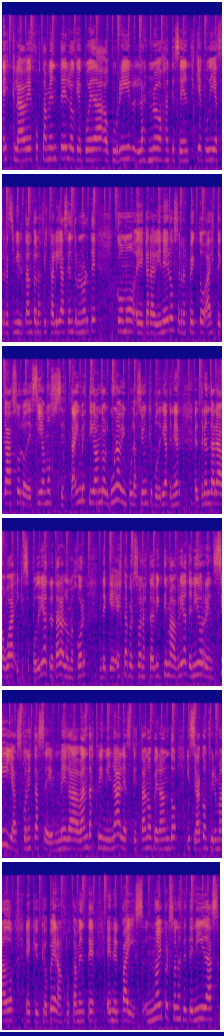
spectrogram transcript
es clave justamente lo que pueda ocurrir, los nuevos antecedentes que pudiese recibir tanto la Fiscalía Centro Norte como eh, Carabineros respecto a este caso. Lo decíamos, se está investigando alguna vinculación que podría tener el tren de Aragua y que se podría tratar a lo mejor de que esta persona, esta víctima, habría tenido rencillas con estas eh, mega bandas criminales que están operando y se ha confirmado eh, que operan justamente en el país. No hay personas detenidas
